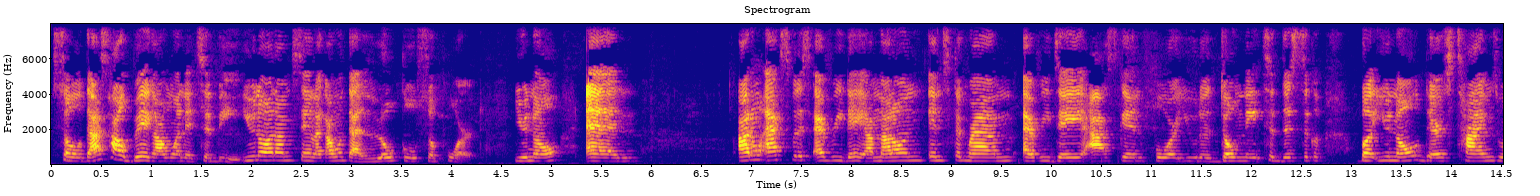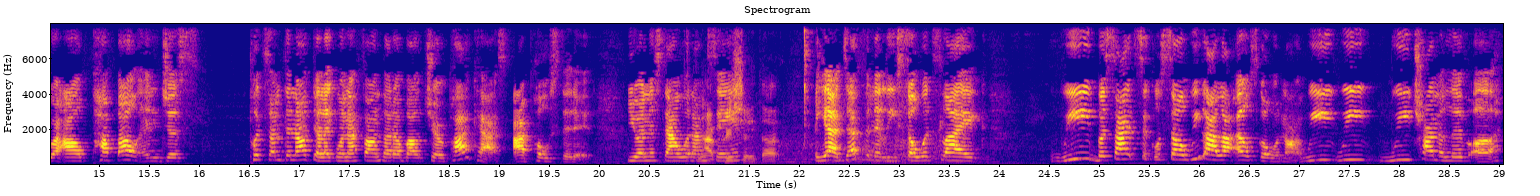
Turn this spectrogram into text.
So that's how big I want it to be. You know what I'm saying? Like I want that local support, you know? And I don't ask for this every day. I'm not on Instagram every day asking for you to donate to this. But you know, there's times where I'll pop out and just put something out there. Like when I found out about your podcast, I posted it. You understand what I'm I saying? I appreciate that. Yeah, definitely. So it's like we besides sickle cell, we got a lot else going on. We we we trying to live a,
